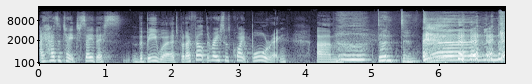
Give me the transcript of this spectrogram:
I hesitate to say this, the B word, but I felt the race was quite boring. Um, dun, dun, dun.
